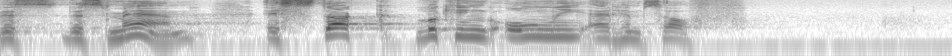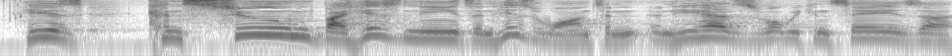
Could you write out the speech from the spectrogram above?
This, this man is stuck looking only at himself. He is consumed by his needs and his wants, and, and he has what we can say is, a,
